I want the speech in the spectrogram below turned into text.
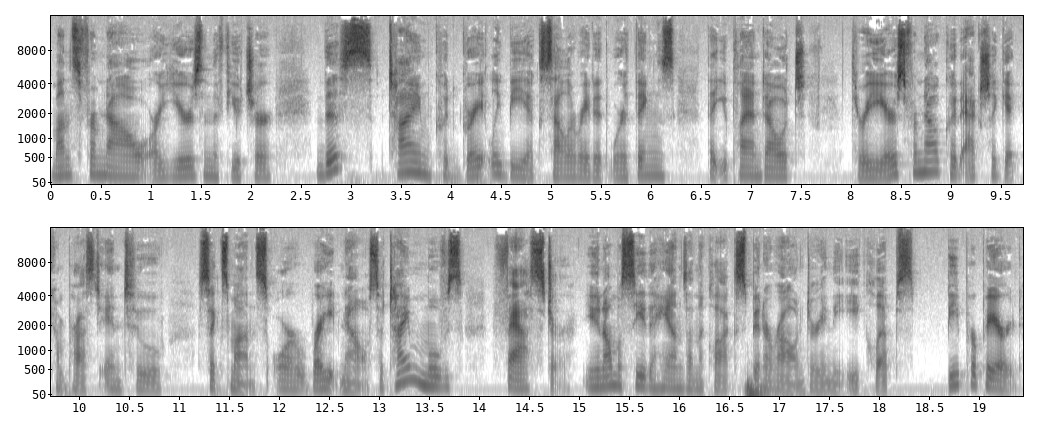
months from now or years in the future, this time could greatly be accelerated where things that you planned out three years from now could actually get compressed into six months or right now. So time moves faster. You can almost see the hands on the clock spin around during the eclipse. Be prepared.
